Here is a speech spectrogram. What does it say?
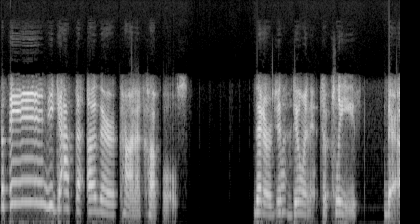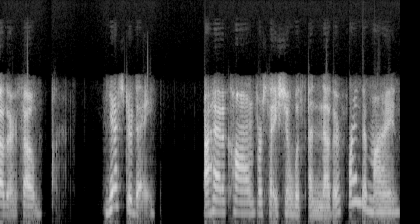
But then you got the other kind of couples that are just doing it to please their other. So yesterday I had a conversation with another friend of mine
